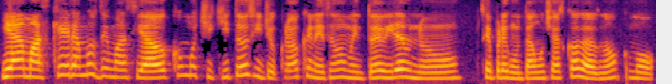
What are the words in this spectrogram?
y además que éramos demasiado como chiquitos y yo creo que en ese momento de vida uno se pregunta muchas cosas, ¿no? Como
